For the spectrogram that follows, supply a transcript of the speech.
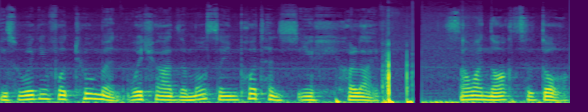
is waiting for two men which are the most important in her life. Someone knocks the door.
